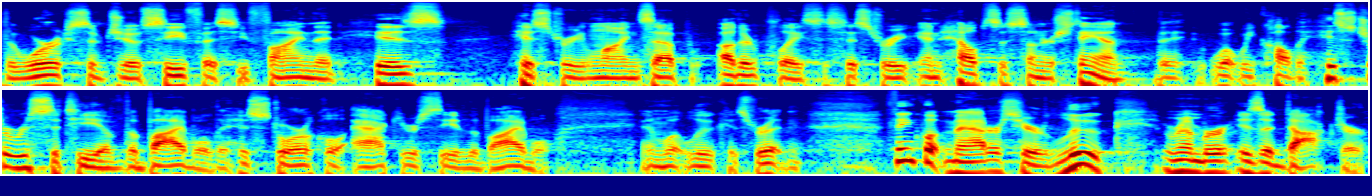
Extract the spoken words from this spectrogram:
the works of Josephus, you find that his history lines up other places' history and helps us understand the, what we call the historicity of the Bible, the historical accuracy of the Bible, and what Luke has written. I think what matters here, Luke, remember, is a doctor.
